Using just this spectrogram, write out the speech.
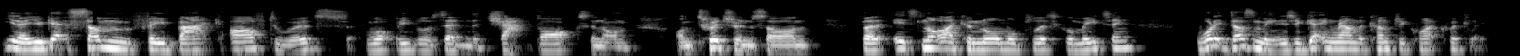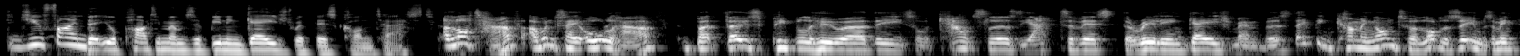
You know, you get some feedback afterwards, what people have said in the chat box and on on Twitter and so on, but it's not like a normal political meeting. What it does mean is you're getting around the country quite quickly. Did you find that your party members have been engaged with this contest? A lot have. I wouldn't say all have, but those people who are the sort of councillors, the activists, the really engaged members, they've been coming on to a lot of Zooms. I mean,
